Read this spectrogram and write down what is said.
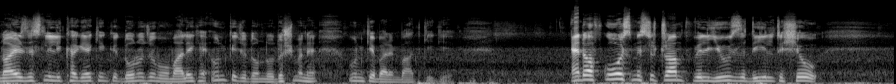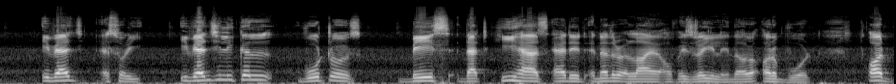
नॉयर्स इसलिए लिखा गया क्योंकि दोनों जो ममालिक हैं, उनके जो दोनों दुश्मन हैं, उनके बारे में बात की गई and of course Mister Trump will use the deal to show evang- uh, sorry evangelical voters base that he has added another ally of Israel in the Arab world. और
